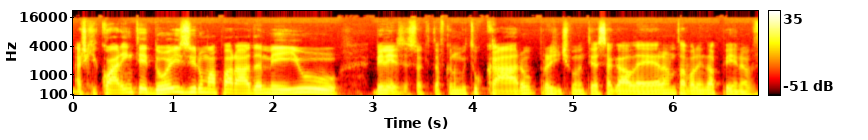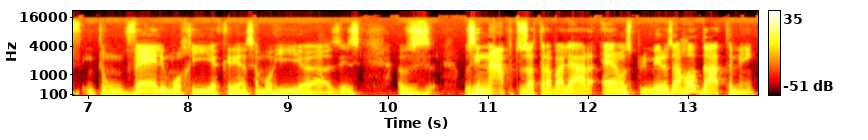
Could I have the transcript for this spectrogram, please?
Acho que 42 vira uma parada meio. Beleza, só que tá ficando muito caro pra gente manter essa galera, não tá valendo a pena. Então, um velho morria, criança morria, às vezes os, os inaptos a trabalhar eram os primeiros a rodar também.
